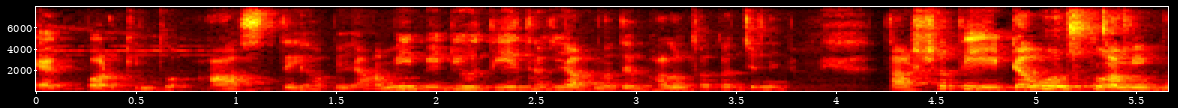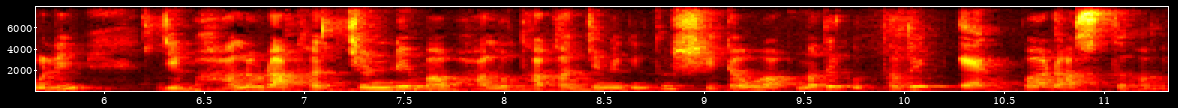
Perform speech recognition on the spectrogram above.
একবার কিন্তু আসতে হবে। আমি ভিডিও দিয়ে থাকি আপনাদের ভালো থাকার জন্য। তার সাথে এটাও হয়তো আমি বলি যে, ভালো রাখার জন্যে বা ভালো থাকার জন্য কিন্তু সেটাও আপনাদের করতে হবে। একবার আসতে হবে।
